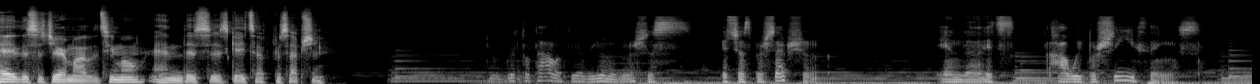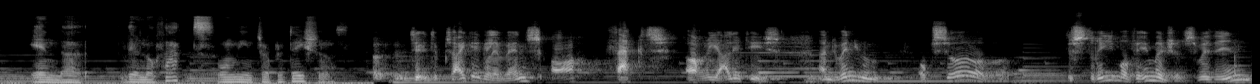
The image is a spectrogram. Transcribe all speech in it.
Hey, this is Jeremiah Latimo, and this is Gates of Perception. The, the totality of the universe is it's just perception, and uh, it's how we perceive things, and uh, there are no facts, only interpretations. The, the psychical events are facts, are realities, and when you observe the stream of images within,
